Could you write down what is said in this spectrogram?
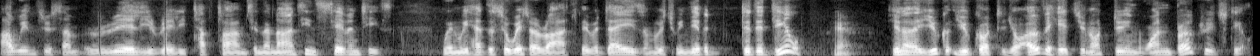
I went through some really, really tough times in the 1970s when we had the Soweto riots. There were days on which we never did a deal. Yeah. You know, you you've got your overheads. You're not doing one brokerage deal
